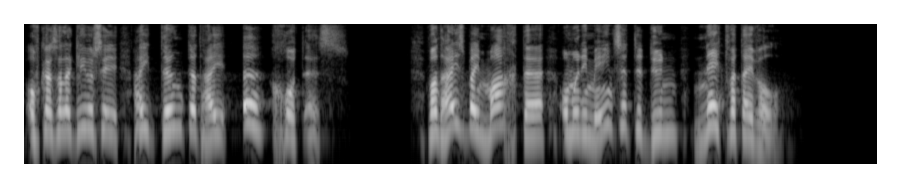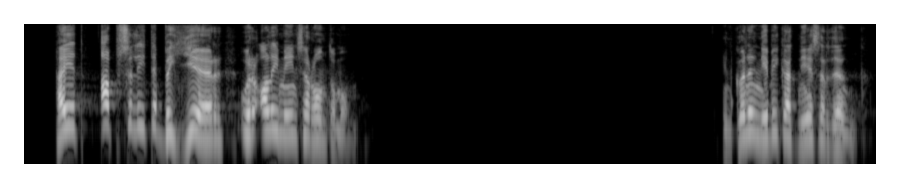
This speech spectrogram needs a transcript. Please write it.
Of kan sal ek liewer sê hy dink dat hy 'n God is. Want hy is by magte om aan die mense te doen net wat hy wil. Hy het absolute beheer oor al die mense rondom hom. En koning Nebukadneser dink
